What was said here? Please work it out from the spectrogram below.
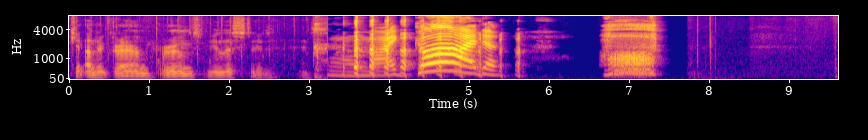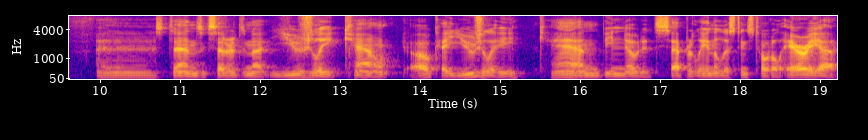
Can underground rooms be listed? as- Oh my god! Uh, stands, etc., do not usually count. Okay, usually can be noted separately in the listing's total area.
